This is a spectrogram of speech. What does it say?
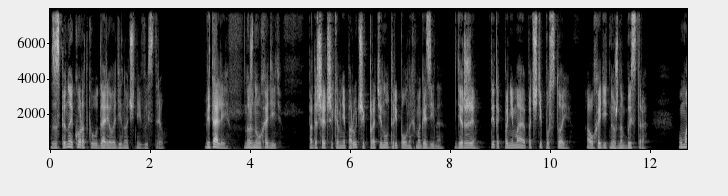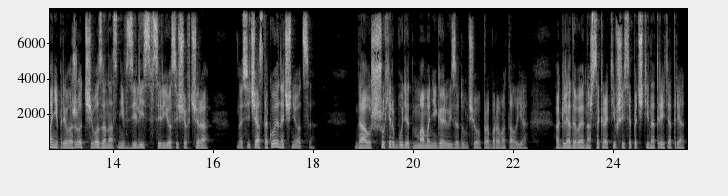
За спиной коротко ударил одиночный выстрел. «Виталий, нужно уходить». Подошедший ко мне поручик протянул три полных магазина. «Держи. Ты, так понимаю, почти пустой. А уходить нужно быстро. Ума не приложу, от чего за нас не взялись всерьез еще вчера. Но сейчас такое начнется». «Да уж, шухер будет, мама, не горюй», — задумчиво пробормотал я, оглядывая наш сократившийся почти на треть отряд.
